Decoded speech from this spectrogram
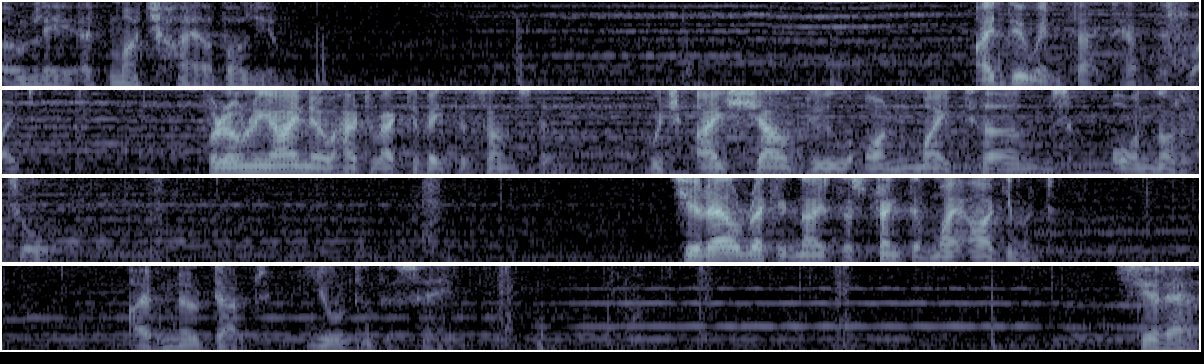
only at much higher volume. I do, in fact, have this right. For only I know how to activate the Sunstone, which I shall do on my terms or not at all. Jirel recognized the strength of my argument. I have no doubt you'll do the same. Cyril,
